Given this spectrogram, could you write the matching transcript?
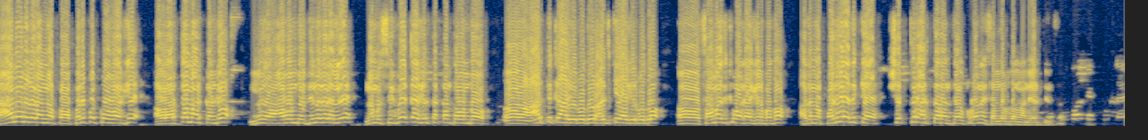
ಕಾನೂನುಗಳನ್ನ ಪರಿಪಕ್ವವಾಗಿ ಅವ್ರು ಅರ್ಥ ಮಾಡ್ಕೊಂಡು ಆ ಒಂದು ದಿನಗಳಲ್ಲಿ ನಮಗೆ ಸಿಗ್ಬೇಕಾಗಿರ್ತಕ್ಕಂಥ ಒಂದು ಆರ್ಥಿಕ ಆಗಿರ್ಬೋದು, ರಾಜಕೀಯ ಆಗಿರ್ಬೋದು ಸಾಮಾಜಿಕವಾಗಿ ಆಗಿರ್ಬೋದು, ಅದನ್ನ ಪಡೆಯೋದಕ್ಕೆ ಶಕ್ತರಾಗ್ತಾರೆ ಅಂತ ಹೇಳಿ ಕೂಡ ಈ ಸಂದರ್ಭದಲ್ಲಿ ನಾನು ಹೇಳ್ತೀನಿ ಸರ್. ಸೌಭಾಗ್ಯ ಕೂಡಲೇ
